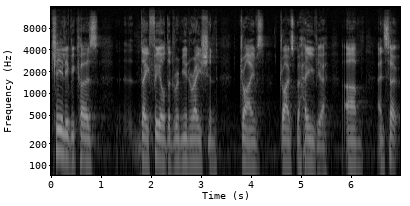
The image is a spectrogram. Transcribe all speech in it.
clearly because they feel that remuneration drives drives behaviour, um, and so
